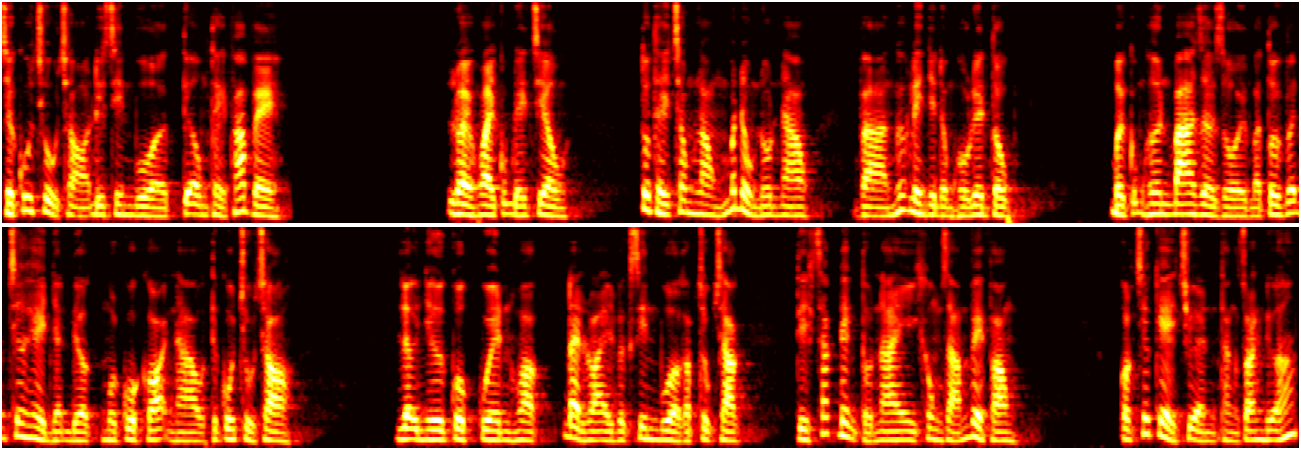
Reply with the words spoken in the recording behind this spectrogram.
chiều cô chủ trọ đi xin bùa từ ông thầy Pháp về. Loài hoài cũng đến chiều, tôi thấy trong lòng bắt đầu nôn nao và ngước lên nhìn đồng hồ liên tục. Bởi cũng hơn 3 giờ rồi mà tôi vẫn chưa hề nhận được một cuộc gọi nào từ cô chủ trọ. Lỡ như cô quyền hoặc đại loại việc xin bùa gặp trục trặc thì xác định tối nay không dám về phòng. Còn chưa kể chuyện thằng Doanh nữa,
